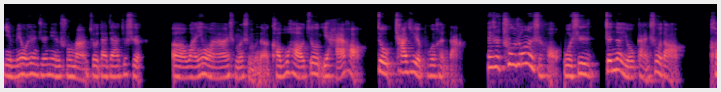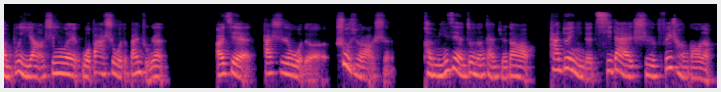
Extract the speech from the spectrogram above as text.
也没有认真念书嘛，就大家就是呃玩一玩啊什么什么的，考不好就也还好，就差距也不会很大。但是初中的时候，我是真的有感受到很不一样，是因为我爸是我的班主任，而且他是我的数学老师，很明显就能感觉到他对你的期待是非常高的。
